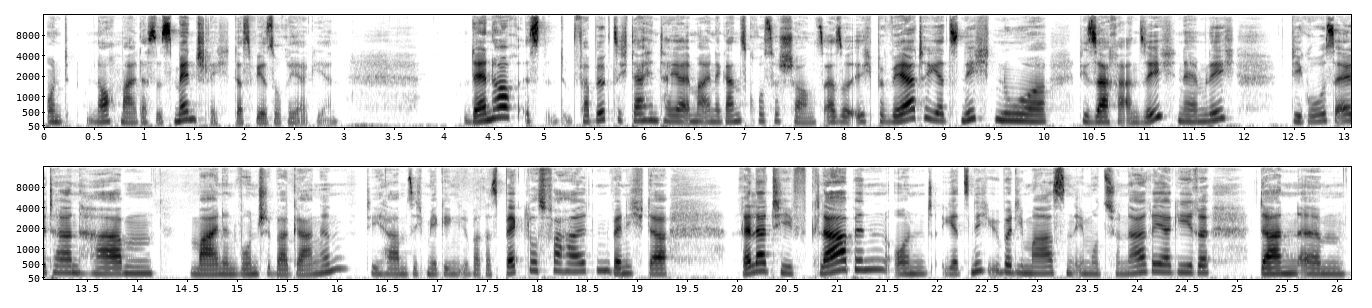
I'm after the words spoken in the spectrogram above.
Und nochmal, das ist menschlich, dass wir so reagieren. Dennoch ist, verbirgt sich dahinter ja immer eine ganz große Chance. Also ich bewerte jetzt nicht nur die Sache an sich, nämlich die Großeltern haben meinen Wunsch übergangen, die haben sich mir gegenüber respektlos verhalten. Wenn ich da relativ klar bin und jetzt nicht über die Maßen emotional reagiere, dann ähm,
